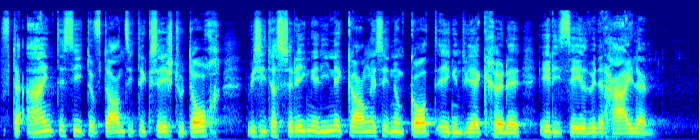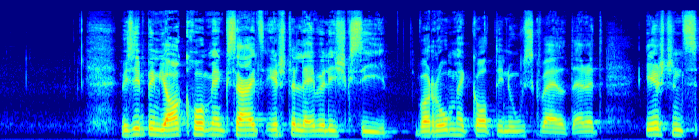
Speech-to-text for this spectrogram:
Auf der einen Seite, auf der anderen Seite siehst du doch, wie sie das Ringen hineingegangen sind und Gott irgendwie können ihre Seele wieder heilen. Wir sind beim Jakob, wir haben gesagt, das erste Level war, warum hat Gott ihn ausgewählt? Er hat erstens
